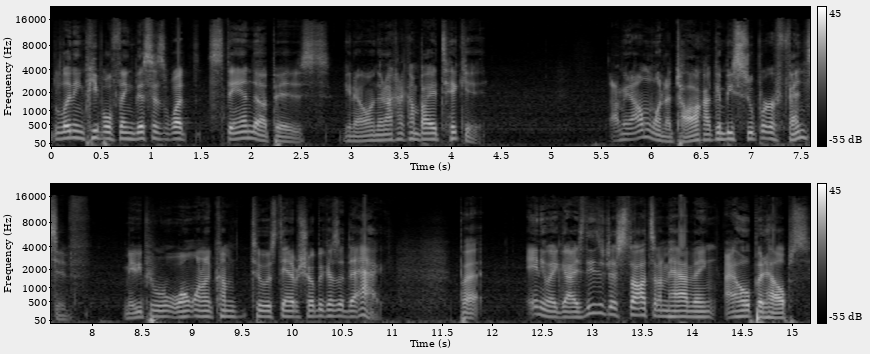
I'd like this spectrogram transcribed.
letting people think this is what stand up is, you know, and they're not going to come buy a ticket. I mean, I don't want to talk. I can be super offensive. Maybe people won't want to come to a stand up show because of that. But anyway, guys, these are just thoughts that I'm having. I hope it helps.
